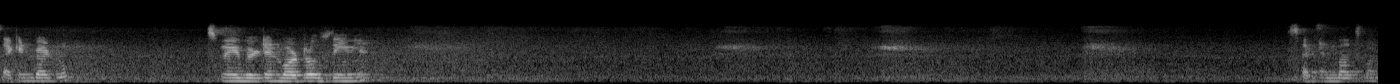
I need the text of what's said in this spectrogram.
second bedroom इसमें भी बिल्ट इन वार्ड्रोब्स दी हुई हैं। Second bathroom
